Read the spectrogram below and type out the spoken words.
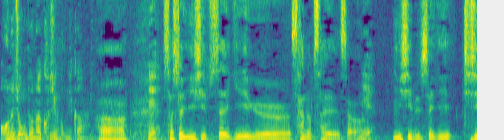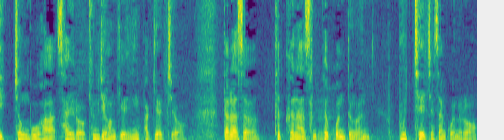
어느 정도나 커진 겁니까? 아, 예. 사실 20세기 그 산업사회에서 예. 21세기 지식정보화 사회로 경제 환경이 바뀌었죠. 따라서 특허나 상표권 등은 무채 재산권으로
